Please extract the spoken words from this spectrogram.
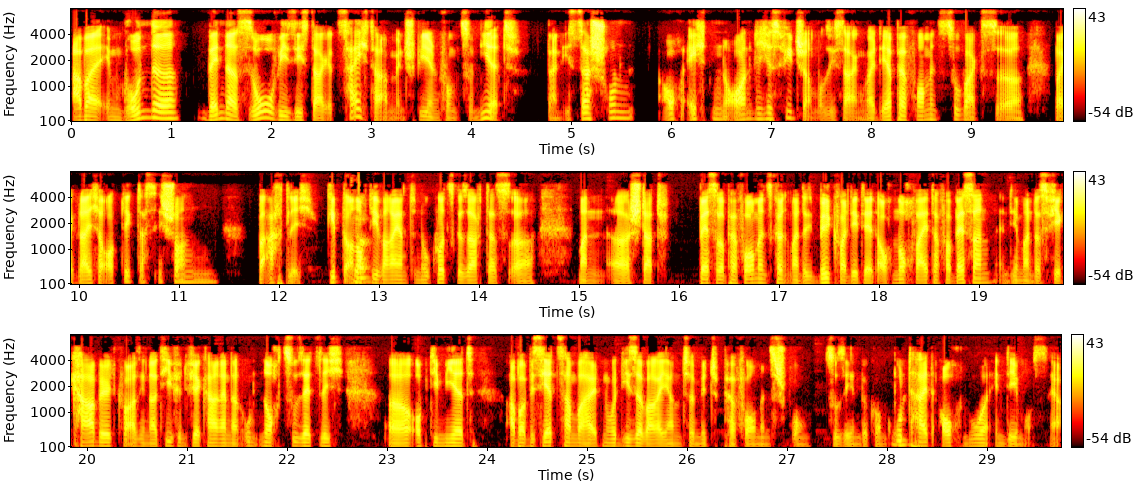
Aber im Grunde wenn das so, wie sie es da gezeigt haben, in Spielen funktioniert, dann ist das schon auch echt ein ordentliches Feature, muss ich sagen, weil der Performance-Zuwachs äh, bei gleicher Optik, das ist schon beachtlich. Gibt auch ja. noch die Variante, nur kurz gesagt, dass äh, man äh, statt bessere Performance könnte man die Bildqualität auch noch weiter verbessern, indem man das 4K-Bild quasi nativ in 4K rendern und noch zusätzlich äh, optimiert. Aber bis jetzt haben wir halt nur diese Variante mit Performance-Sprung zu sehen bekommen und halt auch nur in Demos, ja.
